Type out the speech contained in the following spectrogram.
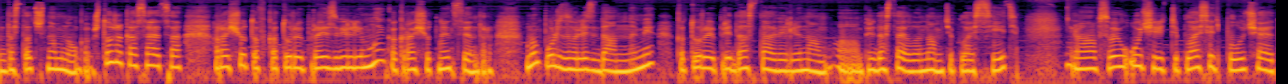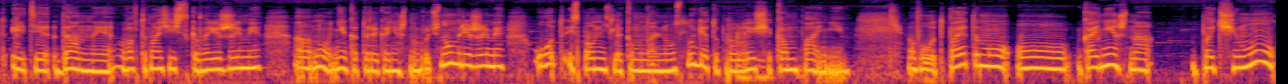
достаточно много. Что же касается расчетов, которые произвели мы, как расчетный центр, мы пользовались данными, которые предоставили нам, предоставила нам теплосеть. В свою очередь теплосеть получает эти данные в автоматическом режиме, ну, некоторые, конечно, в ручном режиме, от исполнителя коммунальной услуги, от управляющей компании. Вот, поэтому конечно, Почему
